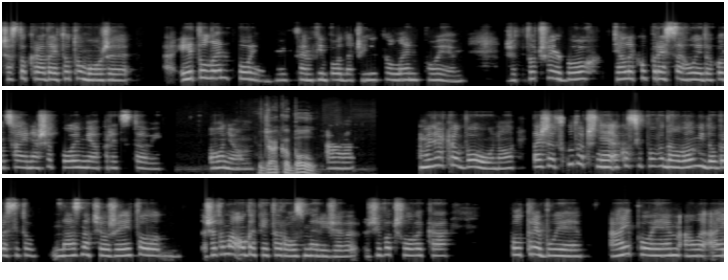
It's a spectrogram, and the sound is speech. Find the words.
častokrát aj toto môže je to len pojem, chcem tým povedať, že je to len pojem. Že to, čo je Boh, ďaleko presahuje dokonca aj naše pojmy a predstavy o ňom. Ďakujem Bohu. A No ďaká Bohu, no. Takže skutočne, ako si povedal, veľmi dobre si to naznačil, že, je to, že to má obe tieto rozmery, že život človeka potrebuje aj pojem, ale aj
